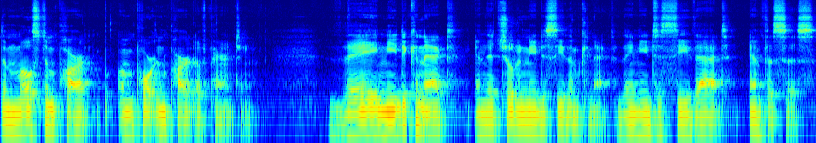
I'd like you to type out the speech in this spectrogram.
the most important part of parenting. They need to connect, and the children need to see them connect. They need to see that emphasis.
